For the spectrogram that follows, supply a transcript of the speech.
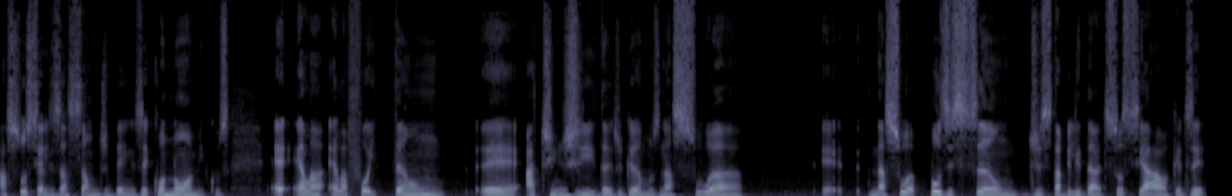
a socialização de bens econômicos, é, ela, ela foi tão é, atingida, digamos, na sua é, na sua posição de estabilidade social, quer dizer,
